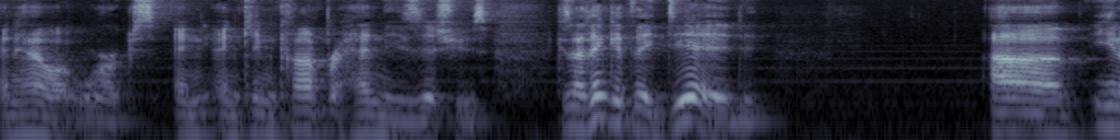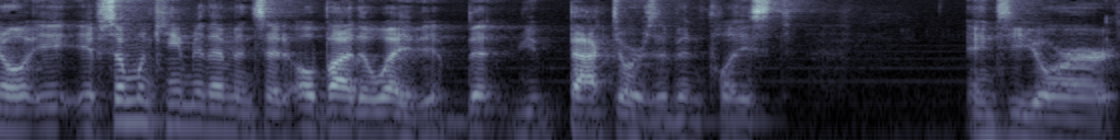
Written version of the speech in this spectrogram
and how it works and, and can comprehend these issues. Because I think if they did, uh, you know, if someone came to them and said, "Oh, by the way, backdoors have been placed into your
